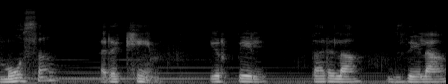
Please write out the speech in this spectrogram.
മൂസ രഖീം ഇർപേൽ തരല സെല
